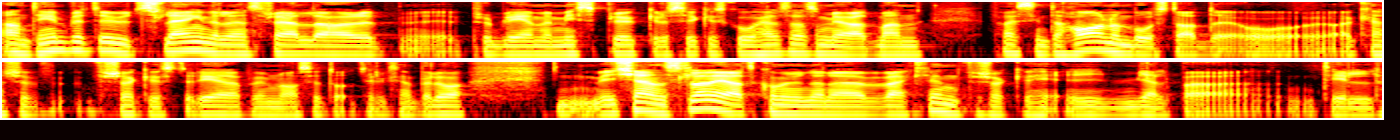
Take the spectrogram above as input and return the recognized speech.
antingen blivit utslängd eller ens föräldrar har eh, problem med missbruk eller psykisk ohälsa som gör att man faktiskt inte har någon bostad och kanske försöker studera på gymnasiet då till exempel. Och känslan är att kommunerna verkligen försöker hjälpa till.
